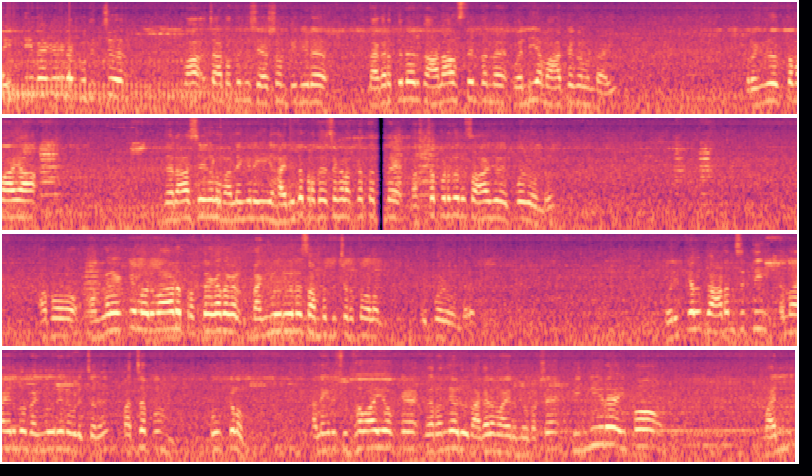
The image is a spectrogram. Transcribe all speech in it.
ഐ ടി മേഖലയിലെ കുതിച്ച് ചാട്ടത്തിന് ശേഷം പിന്നീട് നഗരത്തിലെ ഒരു കാലാവസ്ഥയിൽ തന്നെ വലിയ മാറ്റങ്ങളുണ്ടായി. പ്രകൃതിദത്തമായ ജലാശയങ്ങളും അല്ലെങ്കിൽ ഈ ഹരിത പ്രദേശങ്ങളൊക്കെ തന്നെ നഷ്ടപ്പെടുന്ന ഒരു സാഹചര്യം ഇപ്പോഴും ഉണ്ട്. അപ്പോൾ അങ്ങനെയൊക്കെയുള്ള ഒരുപാട് പ്രത്യേകതകൾ ബംഗളൂരുവിനെ സംബന്ധിച്ചിടത്തോളം ഇപ്പോഴും ഉണ്ട്. ഒരിക്കൽ ഗാർഡൻ സിറ്റി എന്നായിരുന്നു ബംഗളൂരുവിനെ വിളിച്ചത്. പച്ചപ്പും പൂക്കളും അല്ലെങ്കിൽ ശുദ്ധവായു ഒക്കെ നിറഞ്ഞ ഒരു നഗരമായിരുന്നു. പക്ഷേ പിന്നീട് ഇപ്പോൾ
